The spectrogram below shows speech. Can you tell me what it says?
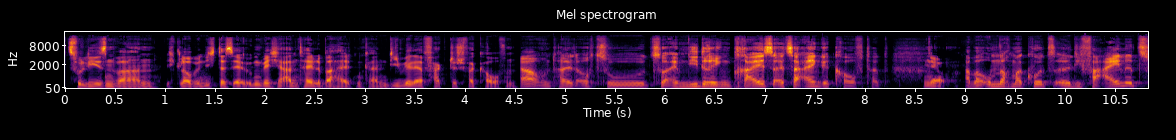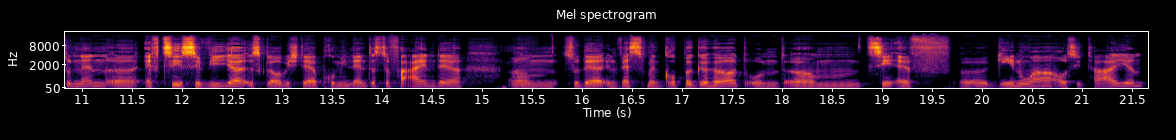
zu lesen waren. Ich glaube nicht, dass er irgendwelche Anteile behalten kann. Die will er faktisch verkaufen. ja, und halt auch zu, zu einem niedrigen Preis, als er eingekauft hat. Ja. Aber um noch mal kurz äh, die Vereine zu nennen, äh, FC Sevilla ist, glaube ich, der prominenteste Verein, der ähm, zu der Investmentgruppe gehört und ähm, CF äh, Genua aus Italien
